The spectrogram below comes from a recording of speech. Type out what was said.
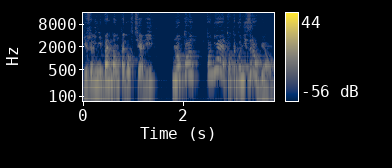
Jeżeli nie będą tego chcieli, no to, to nie, to tego nie zrobią.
